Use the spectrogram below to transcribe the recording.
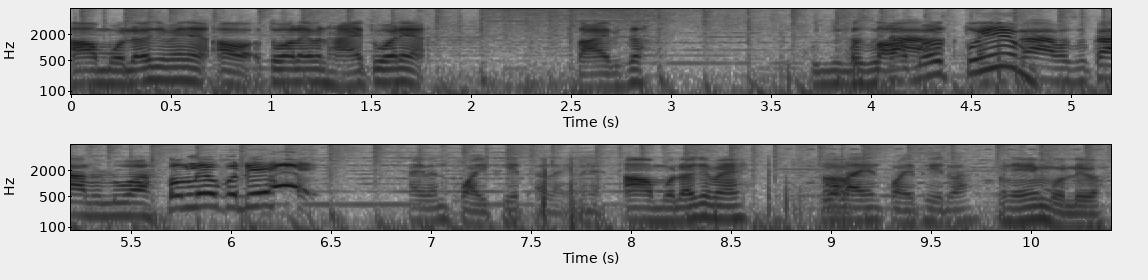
อ้าวหมดแล้วใช่ไหมเนี่ยอ้าวตัวอะไรมันหายตัวเนี่ย ตายไปซะกูยิงสตาร์เบิร์สตรีมบาซูก้ารัวต้องเร็วกว่านี้ใครมันปล่อยเพชรอะไรวะเนี่ยอ้าวหมดแล้วใช่ไหมตัวอะไรมันปล่อยเพชรวะมันยังไม่หมดเลยวะ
